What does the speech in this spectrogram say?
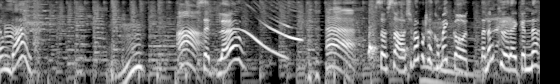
ลงได้ เสร็จแล้วสาวๆฉันว่าพวกเธอคงไม่โกรธแต่นั่นคืออะไรกันนะ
